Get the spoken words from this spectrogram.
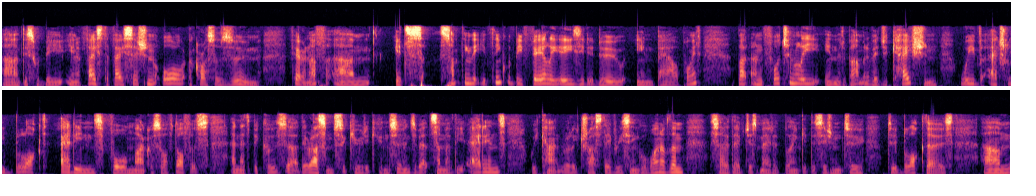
Uh, this would be in a face-to-face session or across a Zoom. Fair enough. Um, it's something that you'd think would be fairly easy to do in PowerPoint, but unfortunately in the Department of Education we've actually blocked add-ins for Microsoft Office and that's because uh, there are some security concerns about some of the add-ins. We can't really trust every single one of them so they've just made a blanket decision to to block those um,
